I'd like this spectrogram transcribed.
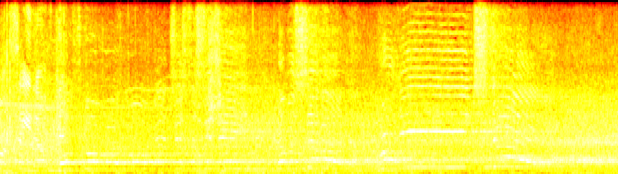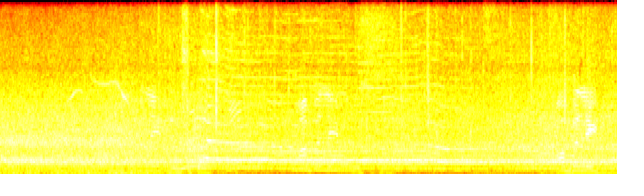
can't say that. Goal scorer for Manchester City, number 7, Raheem Sterling. Unbelievable support. Unbelievable support. Unbelievable.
